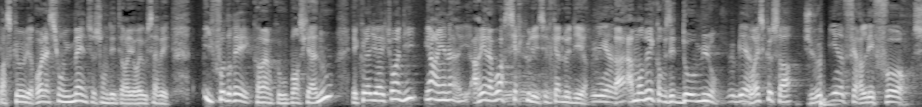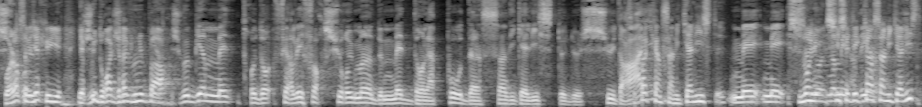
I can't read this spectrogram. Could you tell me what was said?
Parce que les relations humaines se sont détériorées, vous savez. Il faudrait quand même que vous pensiez à nous et que la direction a dit il n'y a rien, à, rien à voir, circuler, c'est le cas de le dire. Bah, à un moment donné, quand vous êtes dos au mur, il reste que ça? Je veux bien faire l'effort. Ou alors ça veut dire qu'il n'y a, plus de droit de grève nulle part. Je veux bien mettre faire l'effort surhumain de mettre dans la peau d'un syndicaliste de Sudrail. C'est pas qu'un syndicaliste. Mais, mais si c'était qu'un syndicaliste,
